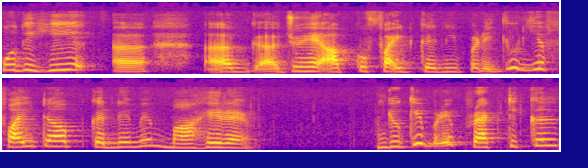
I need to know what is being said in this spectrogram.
ख़ुद ही आ, आ, जो है आपको फ़ाइट करनी पड़ेगी और ये फ़ाइट आप करने में माहिर हैं क्योंकि बड़े प्रैक्टिकल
